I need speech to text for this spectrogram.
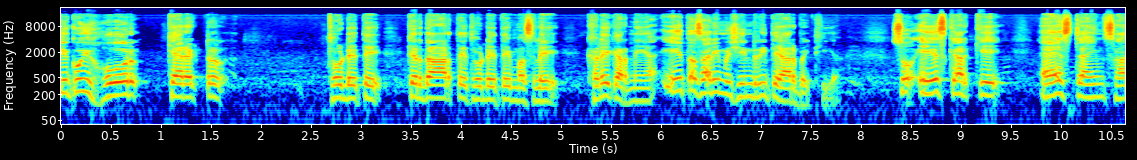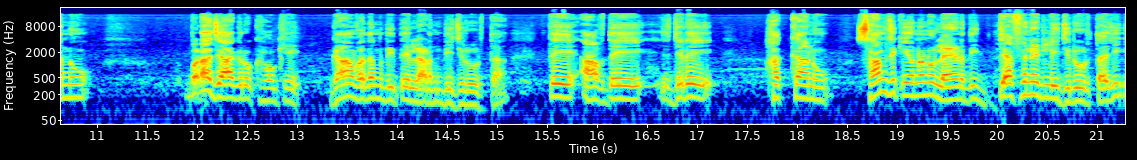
ਕਿ ਕੋਈ ਹੋਰ ਕੈਰੈਕਟਰ ਤੁਹਾਡੇ ਤੇ, ਕਿਰਦਾਰ ਤੇ ਤੁਹਾਡੇ ਤੇ ਮਸਲੇ ਖੜੇ ਕਰਨੇ ਆ, ਇਹ ਤਾਂ ਸਾਰੀ ਮਸ਼ੀਨਰੀ ਤਿਆਰ ਬੈਠੀ ਆ। ਸੋ ਇਸ ਕਰਕੇ ਇਸ ਟਾਈਮ ਸਾਨੂੰ ਬੜਾ ਜਾਗਰੂਕ ਹੋ ਕੇ ਗਾਂ ਵਧਣ ਦੀ ਤੇ ਲੜਨ ਦੀ ਜ਼ਰੂਰਤ ਆ ਤੇ ਆਪਦੇ ਜਿਹੜੇ ਹੱਕਾਂ ਨੂੰ ਸਮਝ ਕੇ ਉਹਨਾਂ ਨੂੰ ਲੈਣ ਦੀ ਡੈਫੀਨਿਟਲੀ ਜ਼ਰੂਰਤ ਆ ਜੀ।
